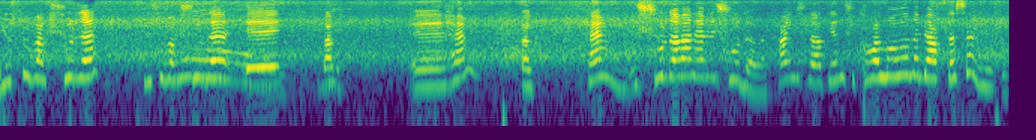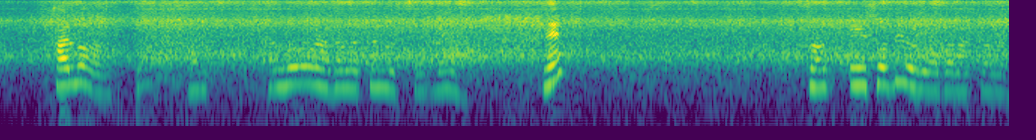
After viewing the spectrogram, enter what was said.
Yusuf bak şurada. Yusuf bak şurada e, bak e, hem bak hem şurada var hem de şurada var. Hangisini atlayalım? Şu karlı olana bir atlasan Yusuf. Karlı olana. Kanlı olan adam atlamazsa ben. Ne? Son, en sonda yoruyor adam atlamaz.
